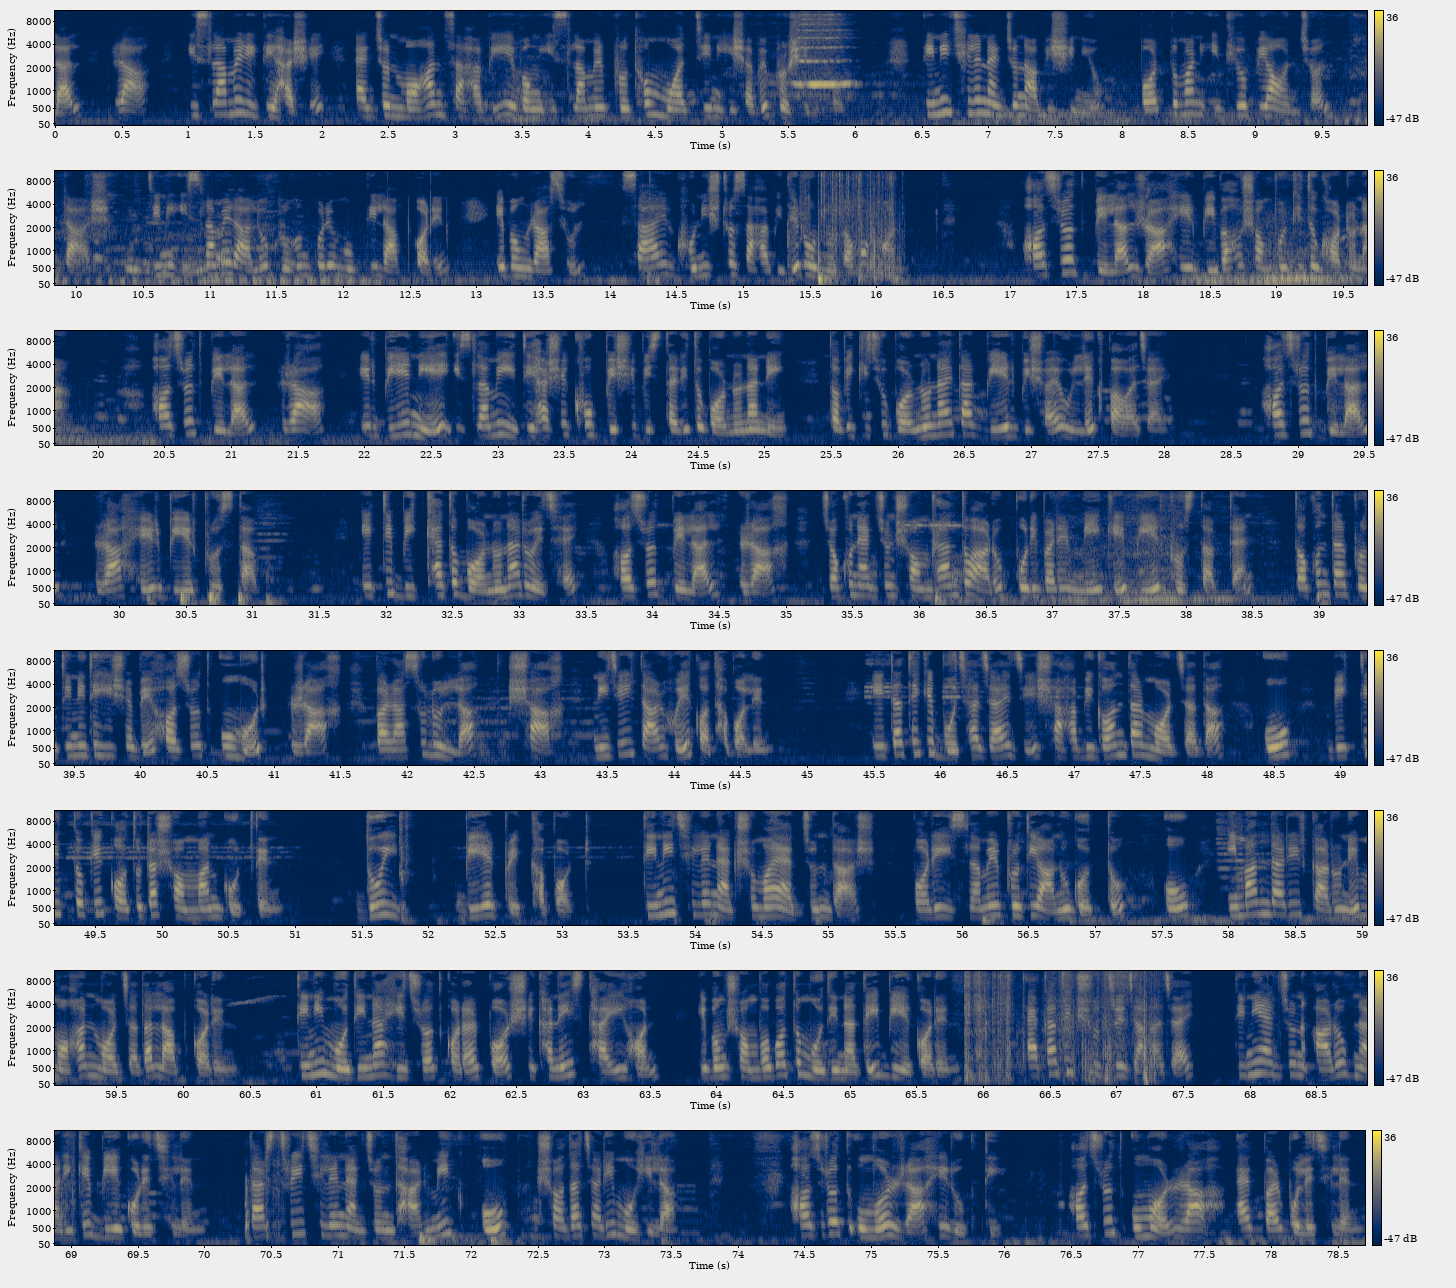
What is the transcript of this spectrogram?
বেলাল রা ইসলামের ইতিহাসে একজন মহান সাহাবী এবং ইসলামের প্রথম মুয়াজ্জিন হিসাবে প্রসিদ্ধ। তিনি ছিলেন একজন আবিসিনীয় বর্তমান ইথিওপিয়া অঞ্চল, দাস, যিনি ইসলামের আলো গ্রহণ করে মুক্তি লাভ করেন এবং রাসূল সায়ের ঘনিষ্ঠ সাহাবিদের অন্যতম হন। হজরত বেলাল রাহ এর বিবাহ সম্পর্কিত ঘটনা। হজরত বেলাল রা এর বিয়ে নিয়ে ইসলামী ইতিহাসে খুব বেশি বিস্তারিত বর্ণনা নেই, তবে কিছু বর্ণনায় তার বিয়ের বিষয়ে উল্লেখ পাওয়া যায়। হজরত বেলাল রাহের বিয়ের প্রস্তাব। একটি বিখ্যাত বর্ণনা রয়েছে, হজরত বেলাল রাহ যখন একজন সম্ভ্রান্ত আরব পরিবারের মেয়েকে বিয়ের প্রস্তাব দেন, তখন তার প্রতিনিধি হিসেবে হজরত উমর, রাহ বা রাসূলুল্লাহ শাহ নিজেই তার হয়ে কথা বলেন। এটা থেকে বোঝা যায় যে সাহাবিগণ তার মর্যাদা ও ব্যক্তিত্বকে কতটা সম্মান করতেন। দুই, বিয়ের প্রেক্ষাপট। তিনি ছিলেন একসময় একজন দাস, পরে ইসলামের প্রতি আনুগত্য ও ইমানদারির কারণে মহান মর্যাদা লাভ করেন। তিনি মদিনা হিজরত করার পর সেখানেই স্থায়ী হন এবং সম্ভবত মদিনাতেই বিয়ে করেন। একাধিক সূত্রে জানা যায়, তিনি একজন আরব নারীকে বিয়ে করেছিলেন। তার স্ত্রী ছিলেন একজন ধার্মিক ও সদাচারী মহিলা। হজরত উমর রাহের উক্তি হজরত উমর রাহ একবার বলেছিলেন,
